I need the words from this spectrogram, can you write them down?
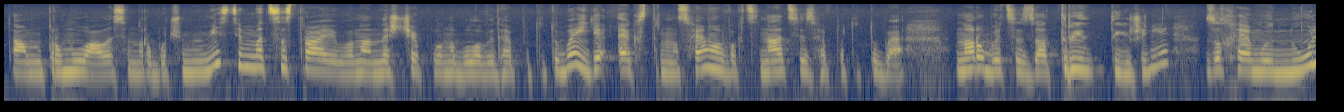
там травмувалася на робочому місці медсестра, і вона не щеплена була від гепатиту Б. Є екстрена схема вакцинації з гепатиту Б. Вона робиться за три тижні за схемою 0,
